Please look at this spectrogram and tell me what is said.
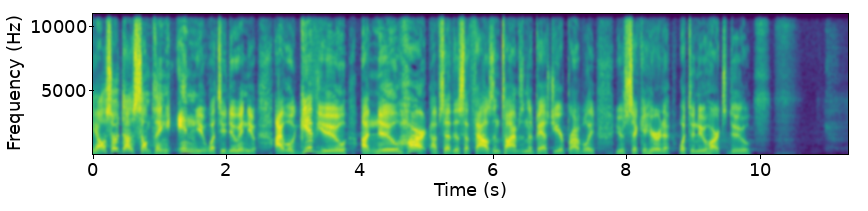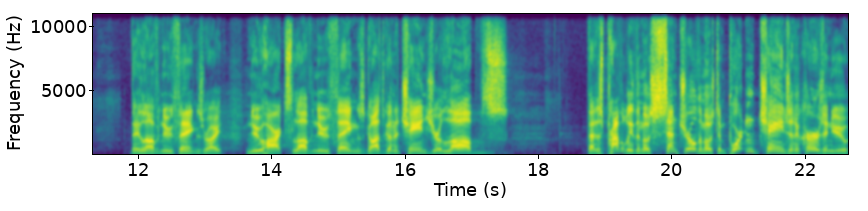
He also does something in you. What's He do in you? I will give you a new heart. I've said this a thousand times in the past year, probably. You're sick of hearing it. What do new hearts do? They love new things, right? New hearts love new things. God's going to change your loves. That is probably the most central, the most important change that occurs in you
